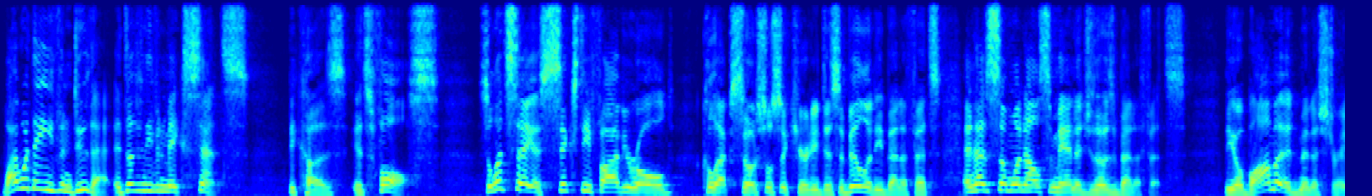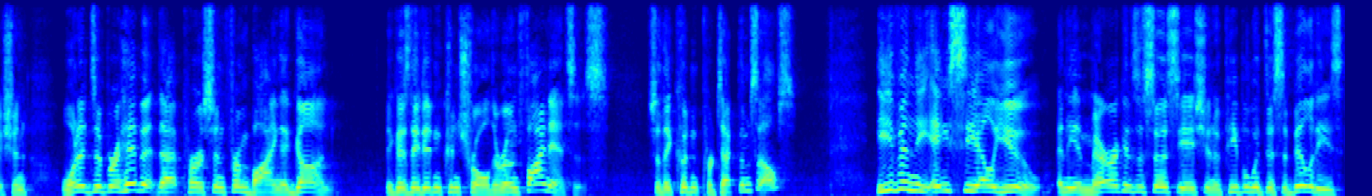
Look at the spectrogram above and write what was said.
Why would they even do that? It doesn't even make sense because it's false. So let's say a 65 year old collects Social Security disability benefits and has someone else manage those benefits. The Obama administration wanted to prohibit that person from buying a gun because they didn't control their own finances. So they couldn't protect themselves? Even the ACLU and the Americans Association of People with Disabilities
